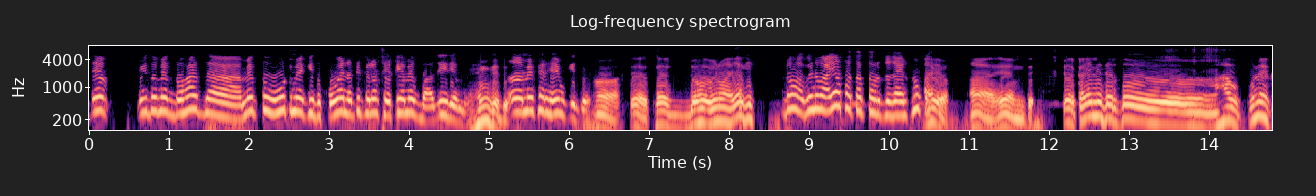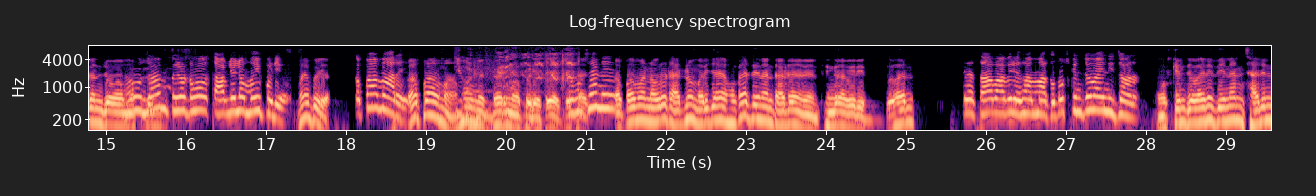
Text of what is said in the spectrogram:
તેમ મેં કીધું મેં ડોહા જ, મેં તું ઊંટ મેં કીધું કોઈ નથી પેલો શેઠિયા મેં બાજી રે મેં એમ કીધું હા મેં ફેર હેમ કીધું હા તે તે દોહો વીણવા આવ્યા કે ડોહો વીણવા આવ્યો થતો તરત જાય શું કરે? આવ્યો હા એમ તે. ત્યારે કઈ નહીં ત્યારે તો હાવ પુણે કન જોવા હું મોકલ્યો. જામ પેલો ડોહો તાવલેલો મય પડ્યો. મય પડ્યો? કપા મારે. અપામાં હું મેં ઘરમાં પડ્યો તે તો હું છે ને? અપામાં નવરો ઠાડનો મરી જાય હું કાઢી ને ઠાઠે ઠીંગરા વેરી દોહન તે તાવ આવી રહ્યો માર તો દોસ્કીન જવાય નહીં જાણ. મુશ્કેલ જવાય ને તેના છાલીન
